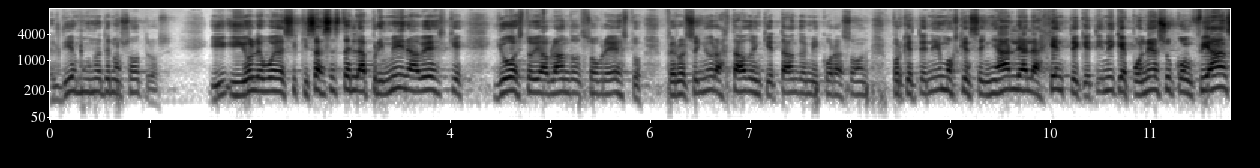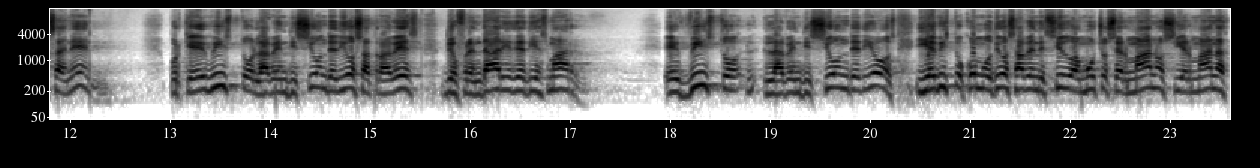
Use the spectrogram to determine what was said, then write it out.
El diezmo no es de nosotros. Y, yo le voy a decir, quizás esta es la primera vez que yo estoy hablando sobre esto, pero el Señor ha estado inquietando en mi corazón, porque tenemos que enseñarle a la gente que tiene que poner su confianza en Él porque he visto la bendición de Dios a través de ofrendar y de diezmar. He visto la bendición de Dios y he visto cómo Dios ha bendecido a muchos hermanos y hermanas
